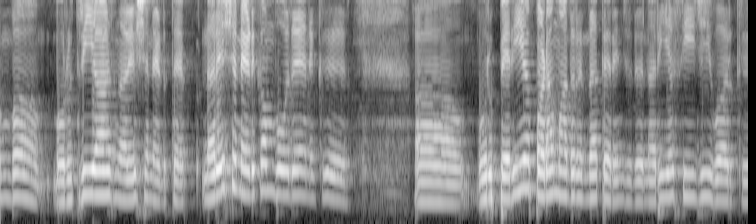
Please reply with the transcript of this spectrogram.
ரொம்ப ஒரு த்ரீ ஹவர்ஸ் நரேஷன் எடுத்தேன். நரேஷன் எடுக்கும் போதே எனக்கு ஒரு பெரிய படம் மாதிரி இருந்தால் தெரிஞ்சுது. நிறைய சிஜி ஒர்க்கு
